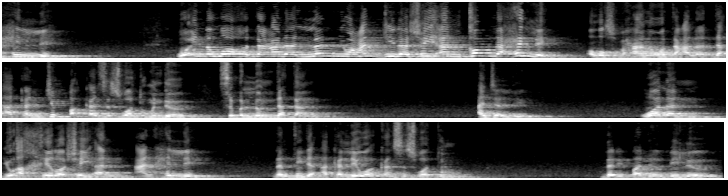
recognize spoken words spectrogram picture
hillih inna Allah ta'ala lan yu'ajjila syai'an qabla hillih Allah Subhanahu wa taala tak akan cepatkan sesuatu benda sebelum datang ajal dia. Walan yuakhira syai'an an hillih dan tidak akan lewatkan sesuatu daripada bila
